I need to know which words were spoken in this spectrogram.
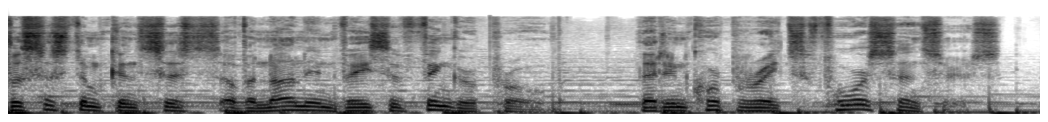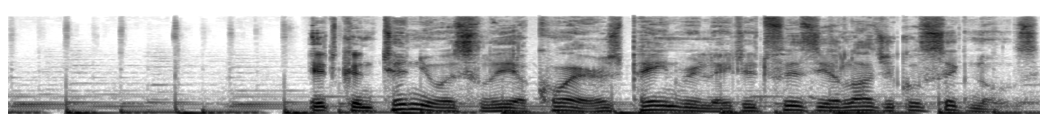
The system consists of a non-invasive finger probe that incorporates four sensors. It continuously acquires pain-related physiological signals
